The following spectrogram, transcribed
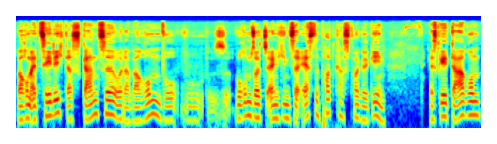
warum erzähle ich das Ganze oder warum, wo, wo, worum soll es eigentlich in dieser ersten Podcast-Folge gehen? Es geht darum,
